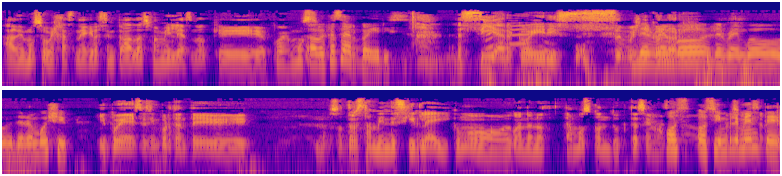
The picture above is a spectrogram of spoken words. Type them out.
habemos ovejas negras en todas las familias, ¿no? Que podemos... Ovejas de arcoiris. Sí, arcoiris. De multicolor. rainbow, de rainbow, de rainbow ship. Y pues es importante nosotros también decirle ahí como cuando notamos conductas en O, o simplemente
